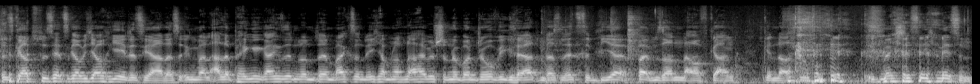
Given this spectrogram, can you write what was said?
Das gab es bis jetzt, glaube ich, auch jedes Jahr, dass irgendwann alle pennen gegangen sind und äh, Max und ich haben noch eine halbe Stunde Bon Jovi gehört und das letzte Bier beim Sonnenaufgang genossen. Ich möchte es nicht missen.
